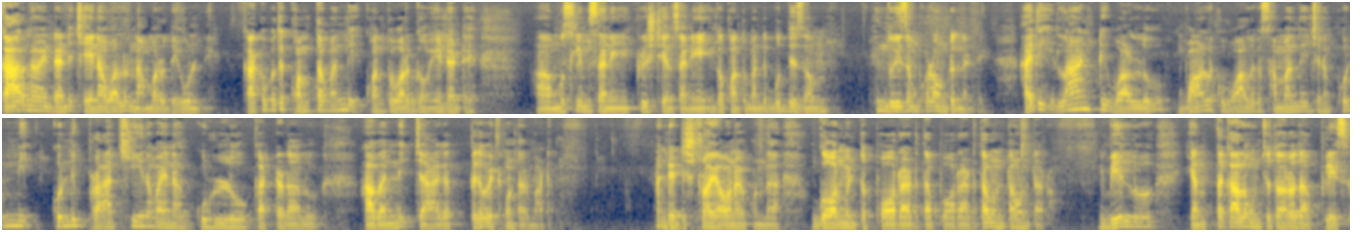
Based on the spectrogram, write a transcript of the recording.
కారణం ఏంటంటే చైనా వాళ్ళు నమ్మరు దేవుణ్ణి. కాకపోతే కొంతమంది కొంత వర్గం ఏంటంటే ముస్లిమ్స్ అని క్రిస్టియన్స్ అని ఇంకా కొంతమంది బుద్ధిజం హిందూయిజం కూడా ఉంటుందండి. అయితే ఇలాంటి వాళ్ళు వాళ్ళకు వాళ్ళకు సంబంధించిన కొన్ని కొన్ని ప్రాచీనమైన గుళ్ళు కట్టడాలు అవన్నీ జాగ్రత్తగా పెట్టుకుంటారు అన్నమాట అంటే డిస్ట్రాయ్ అవనకుండా గవర్నమెంట్తో పోరాడుతూ పోరాడుతూ ఉంటా ఉంటారు. వీళ్ళు ఎంతకాలం ఉంచుతారో ఆ ప్లేస్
